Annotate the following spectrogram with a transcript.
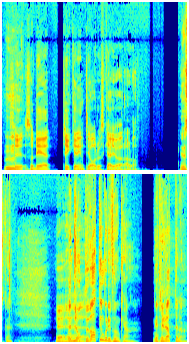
Så, så det tycker inte jag du ska göra då. Just det. Eh, Men droppbevattning borde funka. Ner till rötterna.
